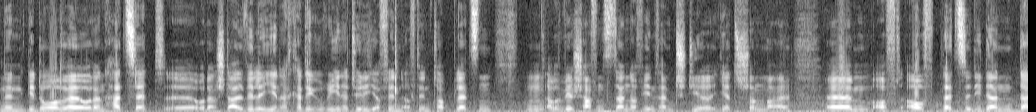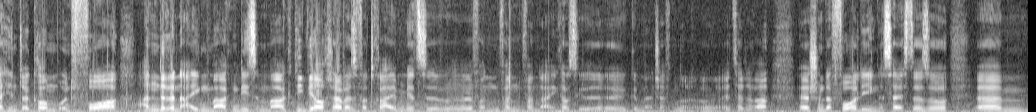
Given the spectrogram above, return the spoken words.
ein Gedore oder ein HZ äh, oder ein Stahlwille, je nach Kategorie, natürlich auf den, auf den Top-Plätzen. Mm, aber wir schaffen es dann auf jeden Fall mit Stier jetzt schon mal ähm, oft auf Plätze, die dann dahinter kommen und vor anderen Eigenmarken, die es im Markt, die wir auch teilweise vertreiben, jetzt äh, von, von, von Einkaufsgemeinschaften äh, etc., äh, schon davor liegen. Das heißt, heißt also, ähm,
